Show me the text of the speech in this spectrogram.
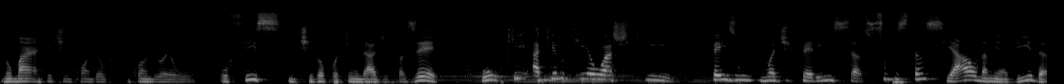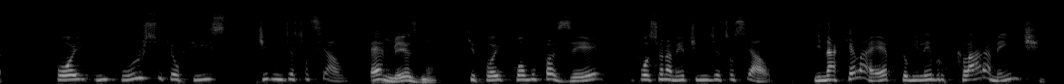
no marketing quando eu, quando eu o fiz e tive a oportunidade de fazer, o que, aquilo que eu acho que fez um- uma diferença substancial na minha vida foi um curso que eu fiz de mídia social é mesmo que foi como fazer posicionamento de mídia social. E naquela época eu me lembro claramente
